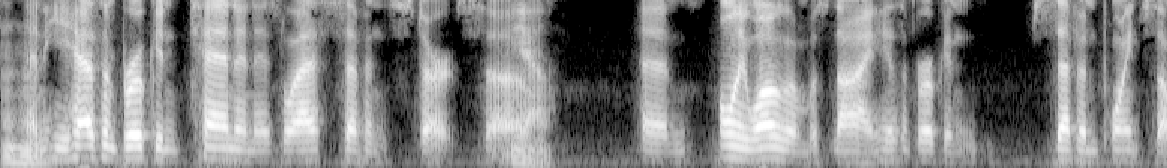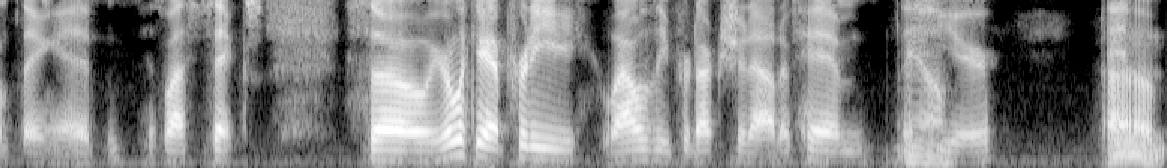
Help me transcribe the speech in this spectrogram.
Mhm. and he hasn't broken 10 in his last seven starts. Um, yeah. and only one of them was nine. He hasn't broken seven point something in his last six. So you're looking at pretty lousy production out of him this Yeah. year. And Um,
